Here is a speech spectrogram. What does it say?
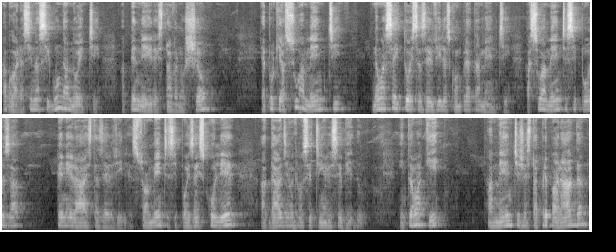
Agora, se na segunda noite a peneira estava no chão, é porque a sua mente não aceitou essas ervilhas completamente. A sua mente se pôs a peneirar estas ervilhas. Sua mente se pôs a escolher a dádiva que você tinha recebido. Então aqui a mente já está preparada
